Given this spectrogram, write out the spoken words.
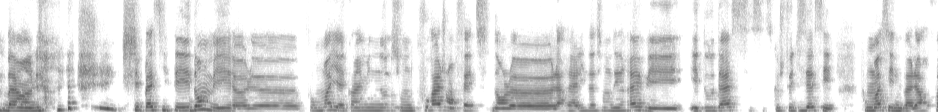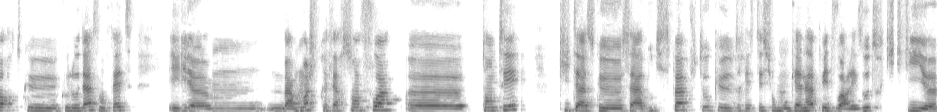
Ben, je sais pas si c'est aidant, mais euh, le... pour moi, il y a quand même une notion de courage en fait dans le... la réalisation des rêves et, et d'audace. C'est ce que je te disais, c'est pour moi c'est une valeur forte que, que l'audace en fait. Et euh, ben, moi, je préfère 100 fois euh, tenter quitte à ce que ça aboutisse pas plutôt que de rester sur mon canapé et de voir les autres qui, euh,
